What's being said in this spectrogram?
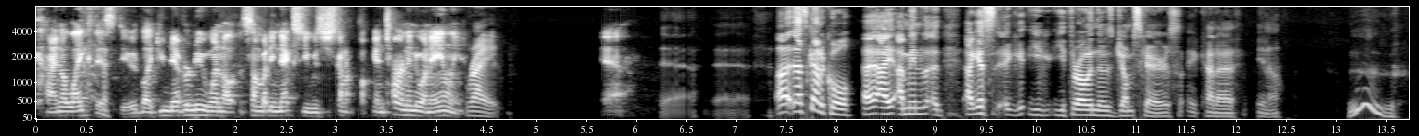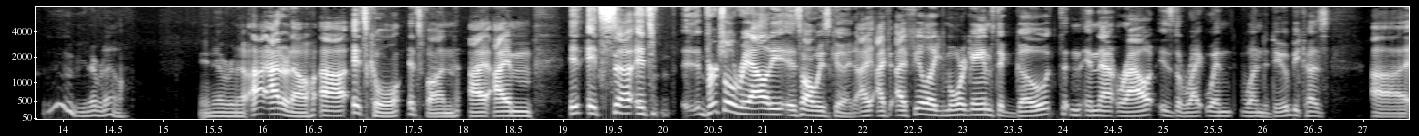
kind of like this dude like you never knew when somebody next to you was just gonna fucking turn into an alien Right. Yeah Uh, that's kind of cool. I, I, I mean, uh, I guess uh, you you throw in those jump scares. It kind of, you know, ooh, ooh, you never know. You never know. I, I don't know. Uh, it's cool. It's fun. I, I'm. It, it's uh, it's virtual reality is always good. I, I I feel like more games that go in that route is the right one one to do because uh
